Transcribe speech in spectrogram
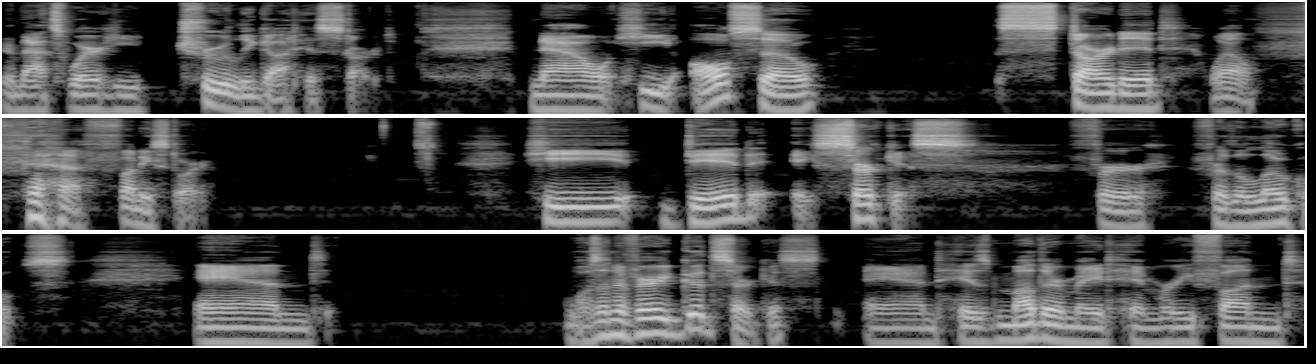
And that's where he truly got his start. Now, he also started, well, funny story. He did a circus for for the locals and wasn't a very good circus and his mother made him refund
